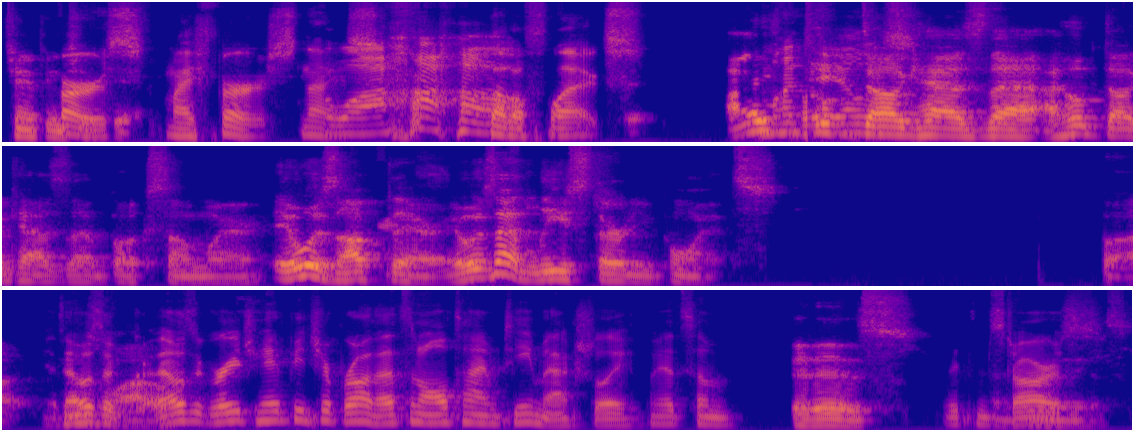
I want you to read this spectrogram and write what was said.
championship First, my first. Nice. Wow. Subtle flex. I Monte hope Doug has that. I hope Doug has that book somewhere. It was up there. It was at least 30 points. But Yeah, that was a wild. that was a great championship run. That's an all time team. Actually, we had some it is. we had some stars. really is.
